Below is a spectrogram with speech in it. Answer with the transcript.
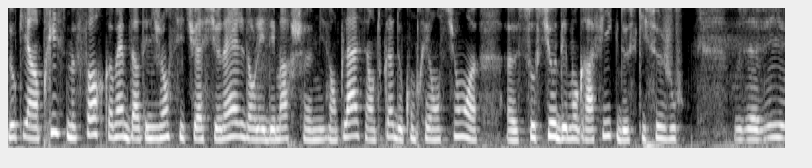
Donc il y a un prisme fort quand même d'intelligence situationnelle dans les démarches euh, mises en place et en tout cas de compréhension euh, socio-démographique de ce qui se joue. Vous avez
